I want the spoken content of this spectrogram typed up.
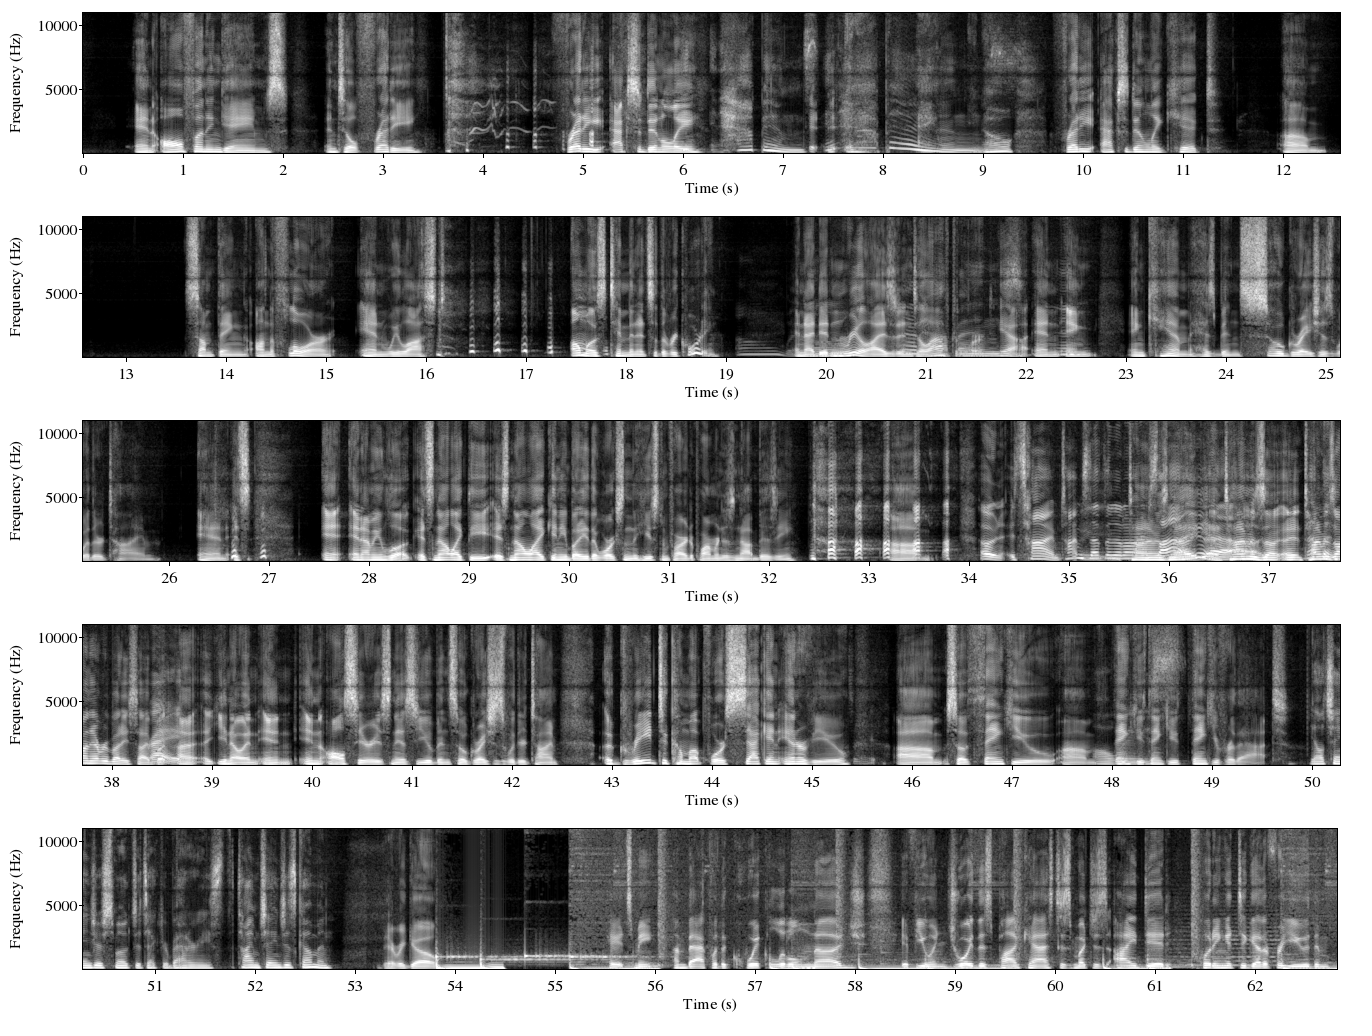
and all fun and games until Freddie. Freddie accidentally. It happens. It, it, it happens. You know, Freddie accidentally kicked um, something on the floor, and we lost almost ten minutes of the recording. Oh, well, and I didn't realize it until happens. afterward. Yeah, and yeah. and and Kim has been so gracious with her time, and it's. And, and, I mean, look, it's not like the it's not like anybody that works in the Houston Fire Department is not busy. Um, oh, it's time. Time's nothing on time our side. Not, yeah, yeah, time is uh, time is on everybody's side. Right. But uh, you know, in, in in all seriousness, you've been so gracious with your time. Agreed to come up for a second interview. Um, so thank you, um, thank you, thank you, thank you for that. Y'all change your smoke detector batteries. The time change is coming. There we go. Hey, it's me. I'm back with a quick little nudge. If you enjoyed this podcast as much as I did putting it together for you, then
